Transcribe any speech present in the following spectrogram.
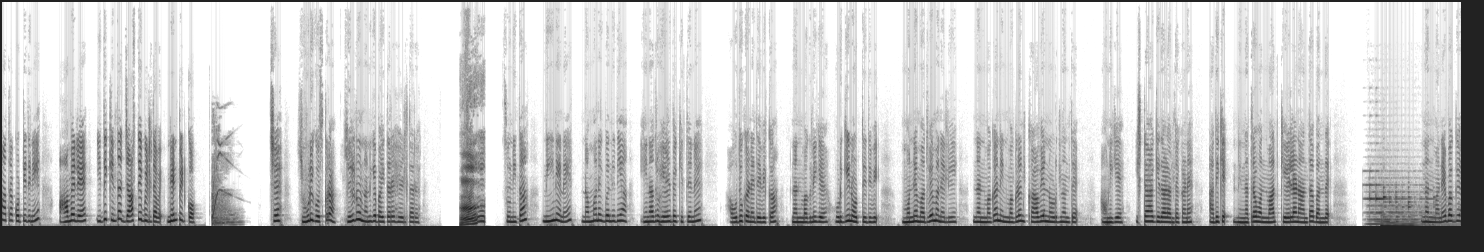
ಮಾತ್ರ ಕೊಟ್ಟಿದ್ದೀನಿ. ಆಮೇಲೆ ಇದಕ್ಕಿಂತ ಜಾಸ್ತಿ ಬೀಳ್ತವೆ. ನೆನ್ಪಿಟ್ಕೋ. ಛೇ, ಇವಳಿಗೋಸ್ಕರ ಎಲ್ಲರೂ ನನಗೆ ಬೈತಾರೆ ಹೇಳ್ತಾರೆ. ಸುನೀತಾ, ನೀನೇನೆ ನಮ್ಮನೆಗೆ ಬಂದಿದ್ಯಾ? ಏನಾದರೂ ಹೇಳಬೇಕಿತ್ತೇನೆ? ಹೌದು ಕಣೆ ದೇವಿಕಾ. ನನ್ನ ಮಗನಿಗೆ ಹುಡುಗಿ ನೋಡ್ತಿದ್ದೀವಿ ಮೊನ್ನೆ ಮದುವೆ ಮನೆಯಲ್ಲಿ ನನ್ನ ಮಗ ನಿನ್ನ ಮಗಳನ್ನ ಕಾವ್ಯ ನೋಡಿದ್ನಂತೆ. ಅವನಿಗೆ ಇಷ್ಟ ಆಗಿದ್ದಾಳಂತೆ ಕಣೆ. ಅದಕ್ಕೆ ನಿನ್ನ ಹತ್ರ ಒಂದು ಮಾತು ಕೇಳೋಣ ಅಂತ ಬಂದೆ. ನನ್ನ ಮನೆ ಬಗ್ಗೆ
